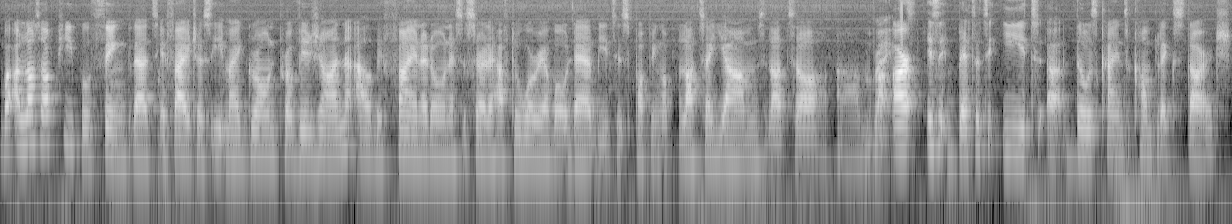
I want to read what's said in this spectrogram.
But a lot of people think that if I just eat my ground provision, I'll be fine. I don't necessarily have to worry about diabetes popping up. Lots of yams, lots of. Um, Right. Are, is it better to eat uh, those kinds of complex starch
